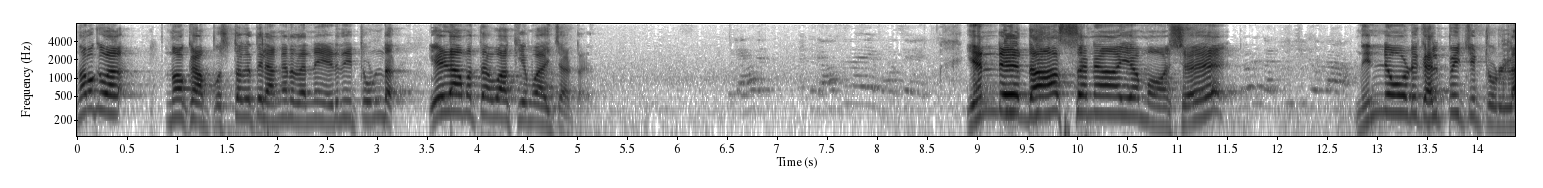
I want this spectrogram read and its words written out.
നമുക്ക് നോക്കാം പുസ്തകത്തിൽ അങ്ങനെ തന്നെ എഴുതിയിട്ടുണ്ട്. ഏഴാമത്തെ വാക്യം വായിച്ചാട്ടെ. എന്റെ ദാസനായ മോശെ നിന്നോട് കൽപ്പിച്ചിട്ടുള്ള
